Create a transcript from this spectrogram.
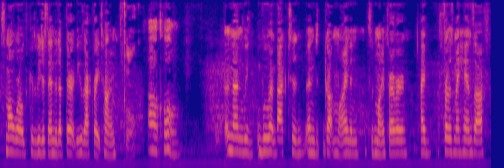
Small World because we just ended up there at the exact right time. Cool. Oh, cool. And then we we went back to and got in line and stood in line forever. I froze my hands off.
